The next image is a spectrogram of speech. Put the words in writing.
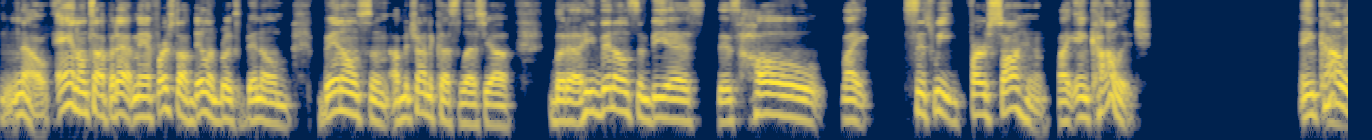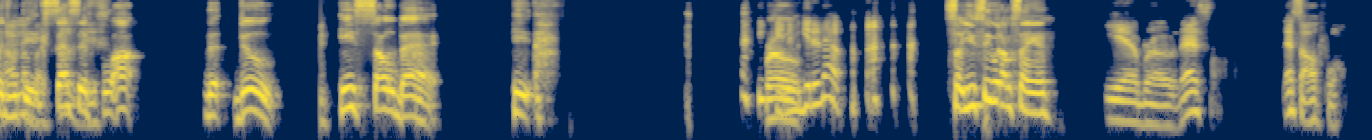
No, and on top of that, man. First off, Dillon Brooks been on been on some. I've been trying to cuss less, y'all, but uh he been on some BS this whole like since we first saw him, like in college. In college with the excessive flop, the dude, he's so bad. He he Bro. can't even get it out. so you see what I'm saying? yeah, bro, that's that's awful.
